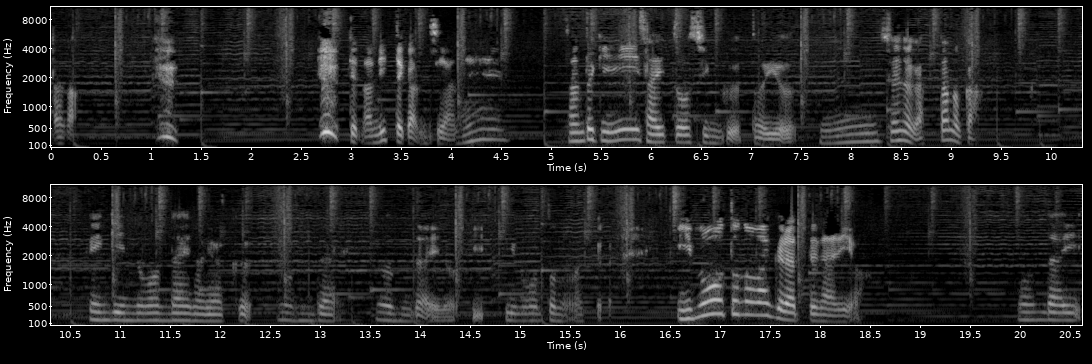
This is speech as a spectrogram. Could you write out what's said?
だが。って何って感じやね。その時に斎藤新宮という、うん、そういうのがあったのか。ペンギンの問題の略、問題、問題の妹の枕。妹の枕って何よ問題。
